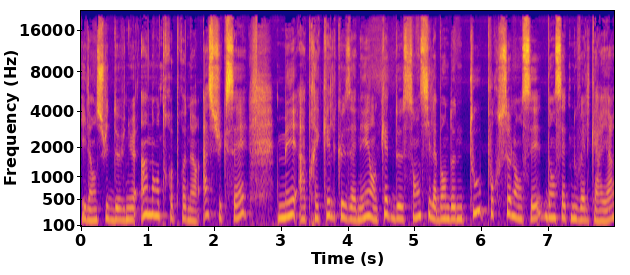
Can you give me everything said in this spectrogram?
Il est ensuite devenu un entrepreneur à succès, mais après quelques années, en quête de sens, il abandonne tout pour se lancer dans cette nouvelle carrière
